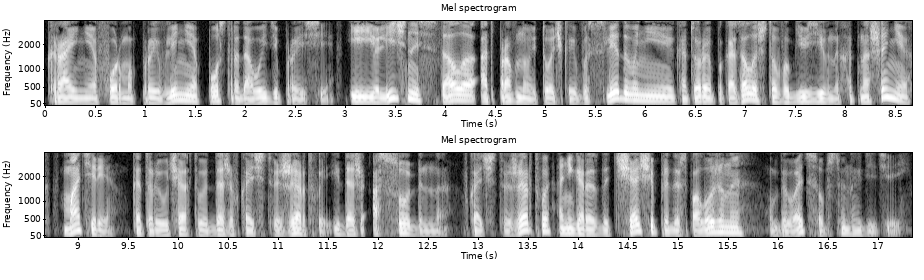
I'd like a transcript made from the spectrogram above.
крайняя форма проявления пострадовой депрессии. И ее личность стала отправной точкой в исследовании, которое показало, что в абьюзивных отношениях матери, которые участвуют даже в качестве жертвы и даже особенно в качестве жертвы, они гораздо чаще предрасположены убивать собственных детей.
